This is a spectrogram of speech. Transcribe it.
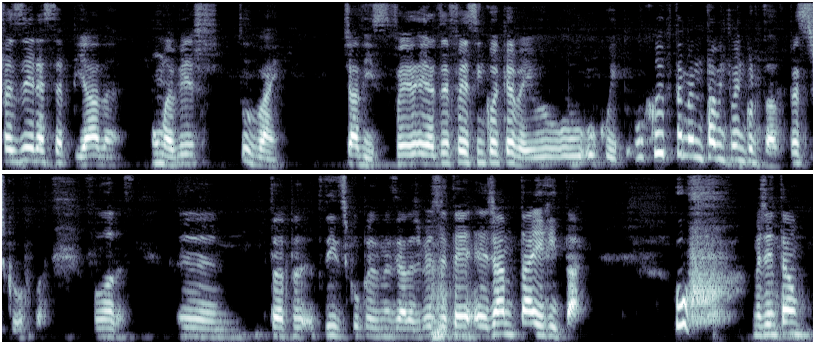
fazer essa piada uma vez, tudo bem já disse, foi, é, foi assim que eu acabei o, o, o clipe. O clipe também não está muito bem cortado, peço desculpa. Foda-se. Uh, estou a pedir desculpas demasiadas vezes, até eh, já me está a irritar. Uf, mas então,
